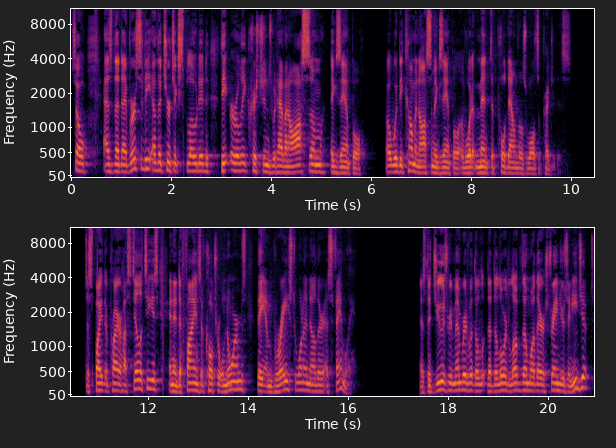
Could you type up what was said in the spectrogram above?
So, as the diversity of the church exploded, the early Christians would have an awesome example, or would become an awesome example of what it meant to pull down those walls of prejudice. Despite their prior hostilities and in defiance of cultural norms, they embraced one another as family. As the Jews remembered the, that the Lord loved them while they were strangers in Egypt,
